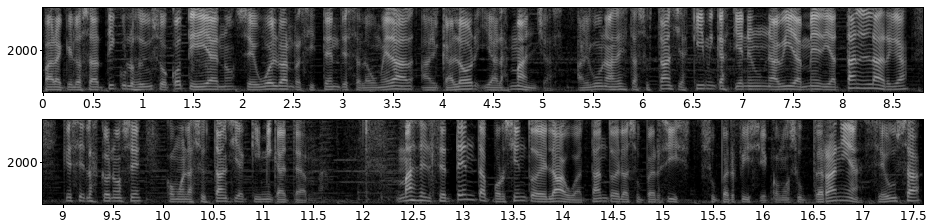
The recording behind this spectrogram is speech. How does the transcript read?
para que los artículos de uso cotidiano se vuelvan resistentes a la humedad, al calor y a las manchas. Algunas de estas sustancias químicas tienen una vida media tan larga que se las conoce como la sustancia química eterna. Más del 70% del agua, tanto de la superficie como subterránea, se usa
